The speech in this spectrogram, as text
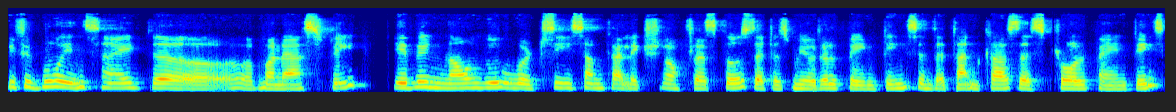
If you go inside the uh, monastery, even now you would see some collection of frescoes, that is mural paintings and the tankas, the scroll paintings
